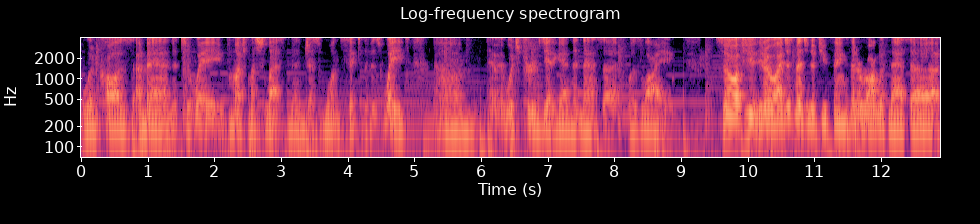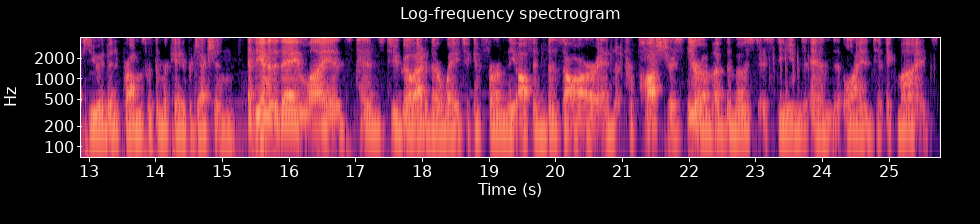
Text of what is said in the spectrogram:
would cause a man to weigh much, much less than just one sixth of his weight, um, which proves yet again that NASA was lying. So a few, you know, I just mentioned a few things that are wrong with NASA, a few admitted problems with the Mercator projection. At the end of the day, Lions tends to go out of their way to confirm the often bizarre and preposterous theorem of the most esteemed and scientific minds.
